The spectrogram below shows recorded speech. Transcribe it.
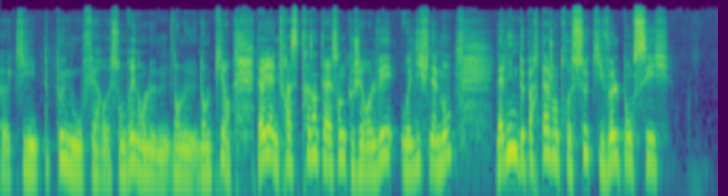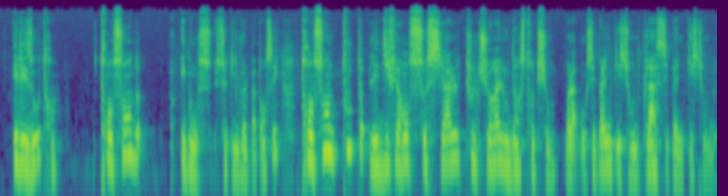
euh, qui peut nous faire sombrer dans le, dans le, dans le pire. D'ailleurs, il y a une phrase très intéressante que j'ai relevée, où elle dit finalement, la ligne de partage entre ceux qui veulent penser et les autres transcende et donc ceux qui ne veulent pas penser, transcendent toutes les différences sociales, culturelles ou d'instruction. Voilà, donc c'est pas une question de classe, c'est pas une question de,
